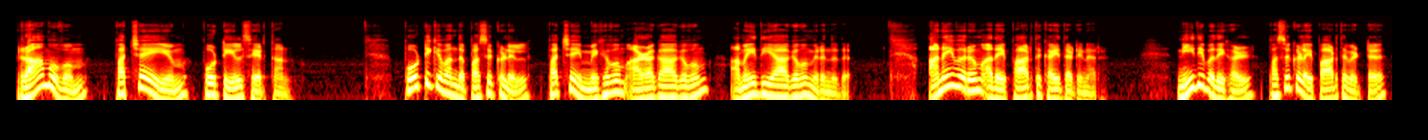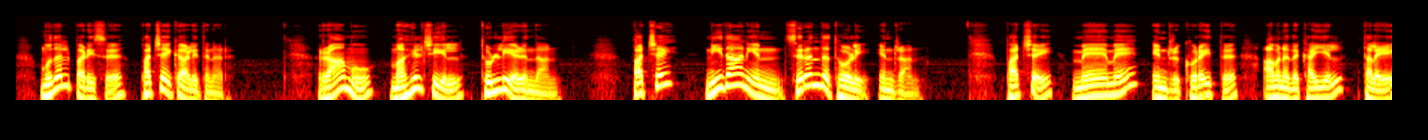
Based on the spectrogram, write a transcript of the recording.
ராமுவும் பச்சையையும் போட்டியில் சேர்த்தான். போட்டிக்கு வந்த பசுக்களில் பச்சை மிகவும் அழகாகவும் அமைதியாகவும் இருந்தது. அனைவரும் அதை பார்த்து கைத்தட்டினர் நீதிபதிகள் பசுக்களை பார்த்துவிட்டு முதல் பரிசு பச்சைக்கு அளித்தனர். ராமு மகிழ்ச்சியில் துள்ளி எழுந்தான். பச்சை நீதான் என் சிறந்த தோழி என்றான். பச்சை மேமே என்று குறைத்து அவனது கையில் தலையை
